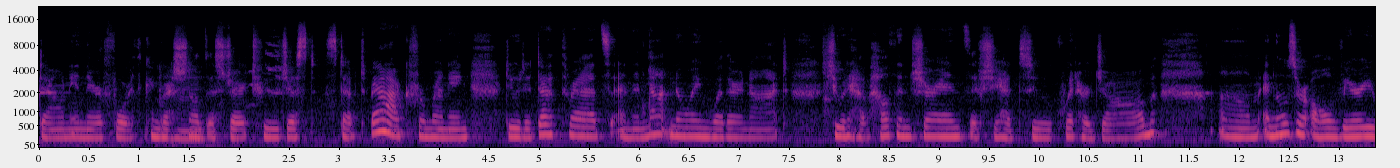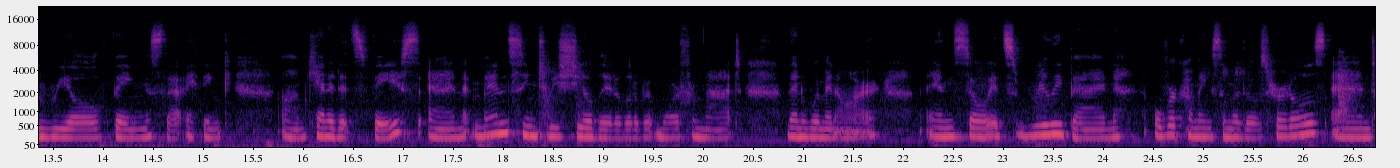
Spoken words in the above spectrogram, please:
down in their fourth congressional mm-hmm. district who just stepped back from running due to death threats and then not knowing whether or not she would have health insurance if she had to quit her job. Um, and those are all very real things that I think um, candidates face, and men seem to be shielded a little bit more from that than women are. And so it's really been overcoming some of those hurdles and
